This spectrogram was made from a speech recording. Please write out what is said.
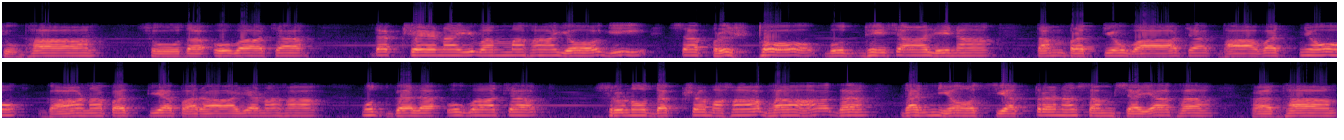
शुभां। सुद उवाच दक्षेणैव महायोगी स पृष्ठो बुद्धिशालिना तं प्रत्युवाच भावज्ञो गाणपत्यपरायणः। मुद्गल उवाच धन्योऽस्यत्र न संशयः। कथां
